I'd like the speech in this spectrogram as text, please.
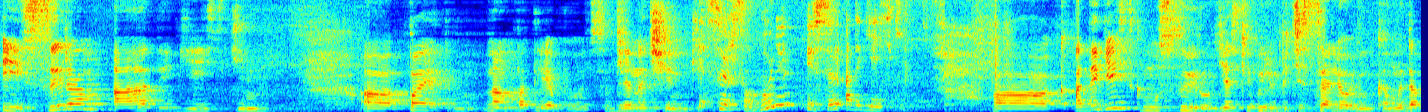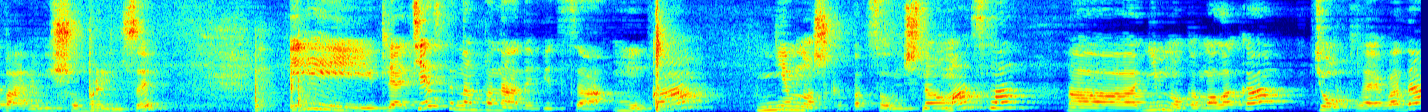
и сыром адыгейским. А, Поэтому нам потребуется для начинки Сыр сулгуни и сыр адыгейский. А, к адыгейскому сыру, если вы любите солененькое, мы добавим еще брынзы. И для теста нам понадобится мука, немножко подсолнечного масла, а, немного молока, теплая вода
